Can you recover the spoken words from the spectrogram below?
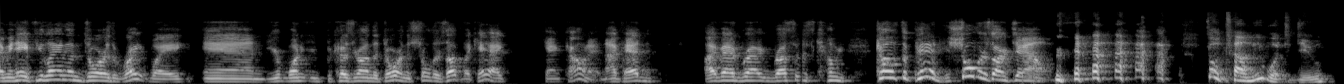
I mean, hey, if you land on the door the right way and you're one because you're on the door and the shoulders up, like, hey, I can't count it. And I've had I've had wrestlers count count the pin. His shoulders aren't down. Don't tell me what to do.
